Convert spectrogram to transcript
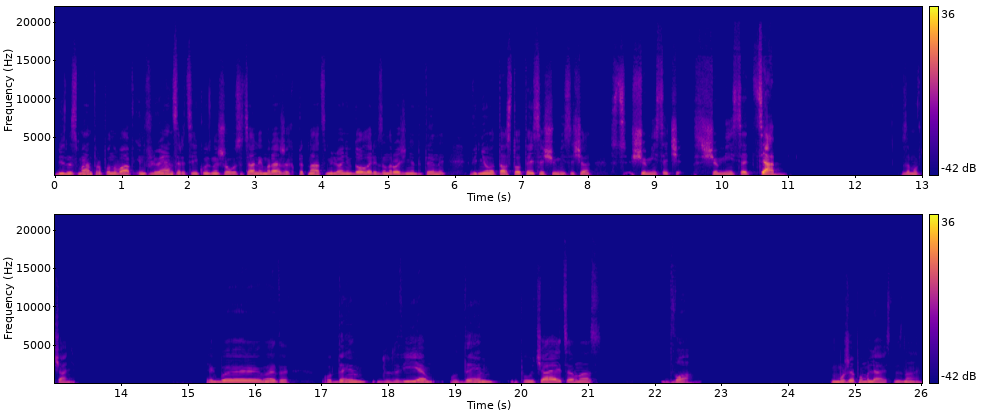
бізнесмен пропонував інфлюенсерці, яку знайшов у соціальних мережах 15 мільйонів доларів за народження дитини від нього та 100 тисяч щомісяця, щомісяч, щомісяця за. Якби, знаєте, один додаємо один, і виходить в нас два. Ну, може, я помиляюсь, не знаю.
